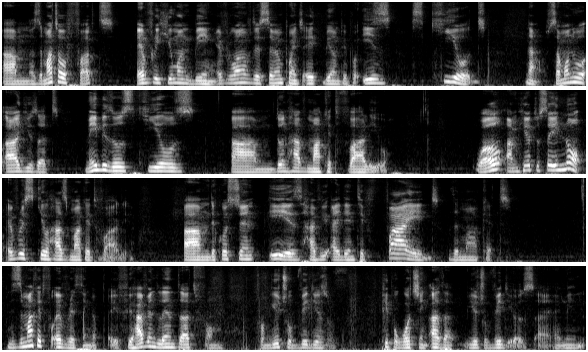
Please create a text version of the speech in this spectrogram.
Um, as a matter of fact every human being every one of the 7.8 billion people is skilled. Now someone will argue that maybe those skills um, don't have market value well i'm here to say no. Every skill has market value. Um, the question is have you identified the market? There's a market for everything. If you haven't learned that from from youtube videos of people watching other youtube videos i, I mean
